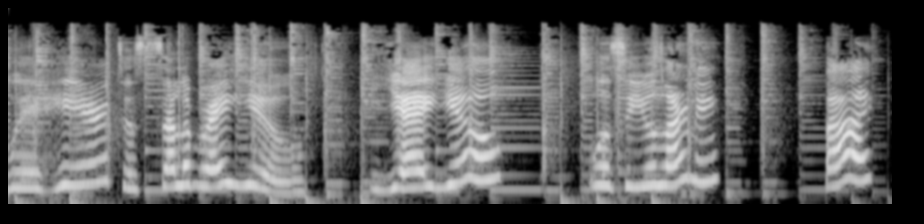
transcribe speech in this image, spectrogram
We're here to celebrate you. Yay, you! We'll see you learning. Bye.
